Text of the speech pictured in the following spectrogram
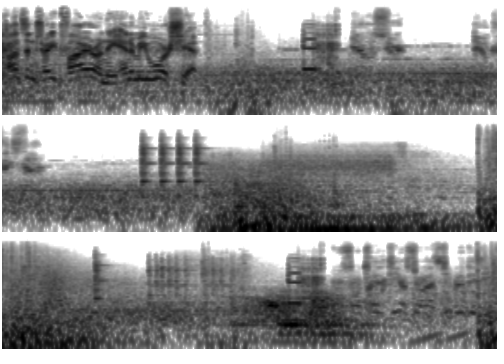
Concentrate fire on the enemy warship. Concentrez le tir sur la cible désignée.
